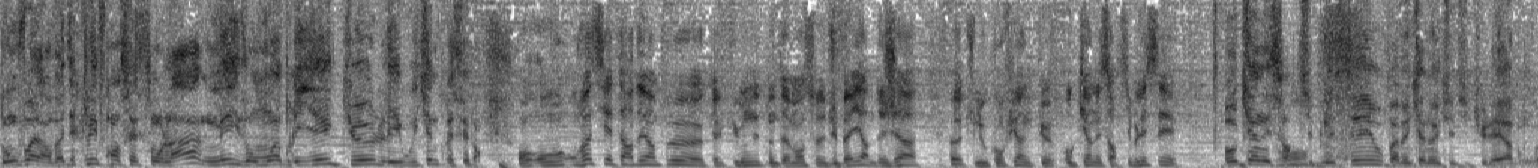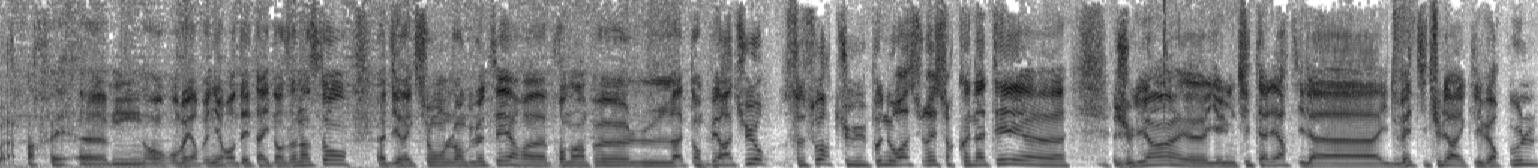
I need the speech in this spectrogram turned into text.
Donc voilà, on va dire que les Français sont là, mais ils ont moins brillé que les week-ends précédents. On, on- on va s'y attarder un peu euh, quelques minutes, notamment ceux du Bayern. Déjà, euh, tu nous confirmes qu'aucun n'est sorti blessé. Aucun n'est sorti Bon. blessé ou pas Mécano était titulaire, donc voilà. Parfait. Euh, on, va y revenir en détail dans un instant. Direction l'Angleterre, euh, prendre un peu la température. Ce soir, tu peux nous rassurer sur Konaté, euh, Julien. Il y a eu une petite alerte. Il a, il devait être titulaire avec Liverpool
